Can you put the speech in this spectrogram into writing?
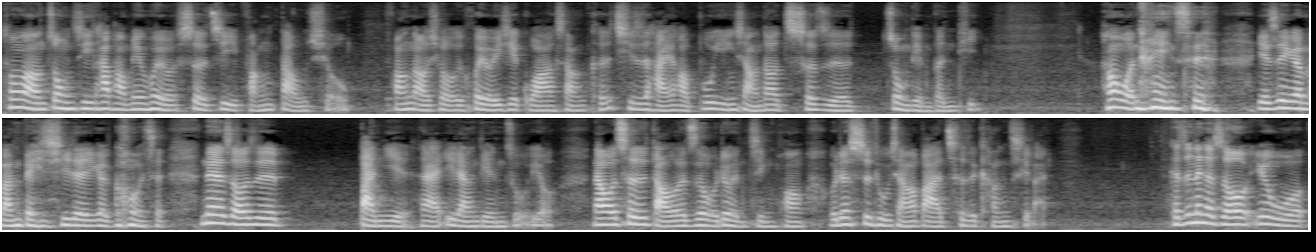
通常重机它旁边会有设计防倒球，防倒球会有一些刮伤，可是其实还好，不影响到车子的重点本体。然后我那一次也是一个蛮北七的一个过程，那个时候是。半夜大概一两点左右，然后车子倒了之后，我就很惊慌，我就试图想要把车子扛起来。可是那个时候，因为我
